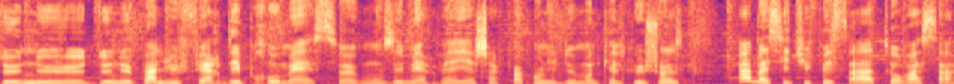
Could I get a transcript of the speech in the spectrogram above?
de, ne, de ne pas lui faire des promesses euh, monts et merveilles à chaque fois qu'on lui demande quelque chose. Ah bah si tu fais ça, t'auras ça.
